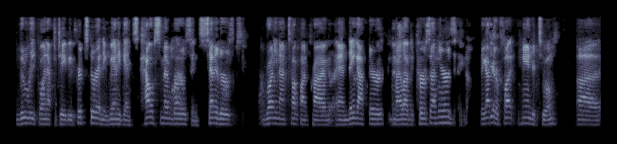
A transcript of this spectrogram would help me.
literally going after J.B. Pritzker, and they ran against House members and senators running on tough on crime, and they got their. Am I allowed to curse on here? They got yeah. their butt handed to them, uh,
